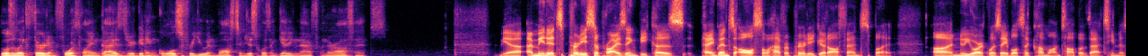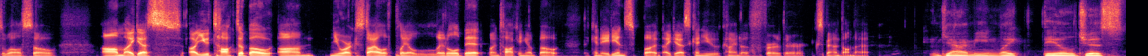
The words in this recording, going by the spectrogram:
those are like third and fourth line guys that are getting goals for you, and Boston just wasn't getting that from their offense. Yeah, I mean it's pretty surprising because Penguins also have a pretty good offense, but uh, New York was able to come on top of that team as well. So um, I guess uh, you talked about um, New York's style of play a little bit when talking about the Canadiens, but I guess can you kind of further expand on that? Yeah, I mean, like they'll just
